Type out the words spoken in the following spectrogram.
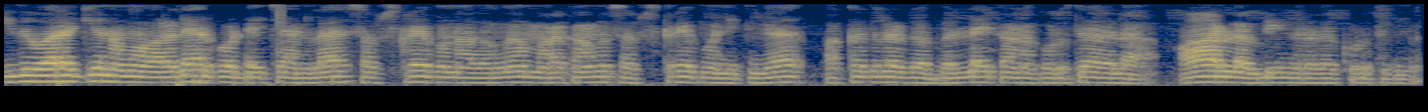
இது வரைக்கும் நம்ம வளையார்கோட்டை சேனலை சப்ஸ்கிரைப் பண்ணாதவங்க மறக்காமல் சப்ஸ்கிரைப் பண்ணிக்கங்க. பக்கத்தில் இருக்க பெல் ஐக்கானை கொடுத்து அதில் ஆல் அப்படிங்கிறத கொடுத்துங்க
